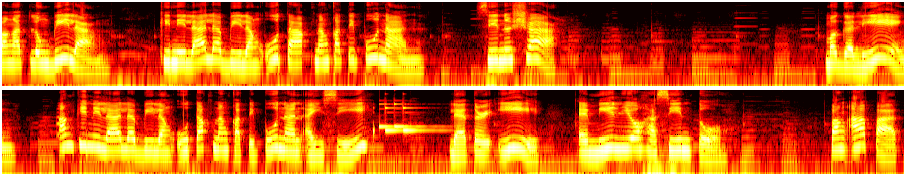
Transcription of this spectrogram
Pangatlong bilang, kinilala bilang utak ng katipunan. Sino siya? Magaling! Ang kinilala bilang utak ng katipunan ay si Letter E, Emilio Jacinto. Pang-apat,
